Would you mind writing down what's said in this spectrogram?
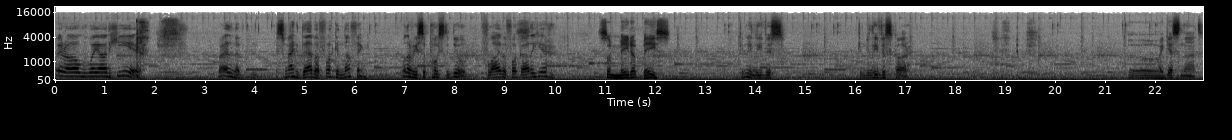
We're all the way out here. Right in the smack dab of fucking nothing. What are we supposed to do? Fly the fuck out of here? Some made up base. Can we leave this? Can we leave this car? I guess not.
